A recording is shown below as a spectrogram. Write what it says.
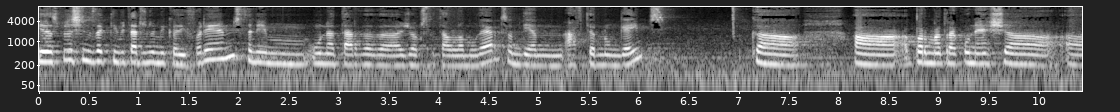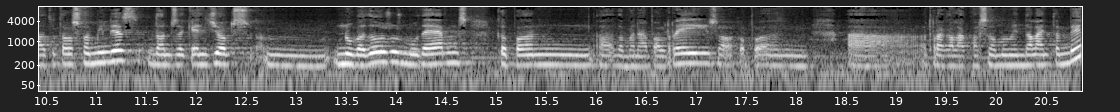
I després així d'activitats una mica diferents tenim una tarda de jocs de taula moderns en diem Afternoon Games que eh, permetrà conèixer a totes les famílies doncs, aquells jocs um, novedosos, moderns que poden uh, demanar pels reis o que poden uh, regalar qualsevol moment de l'any també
